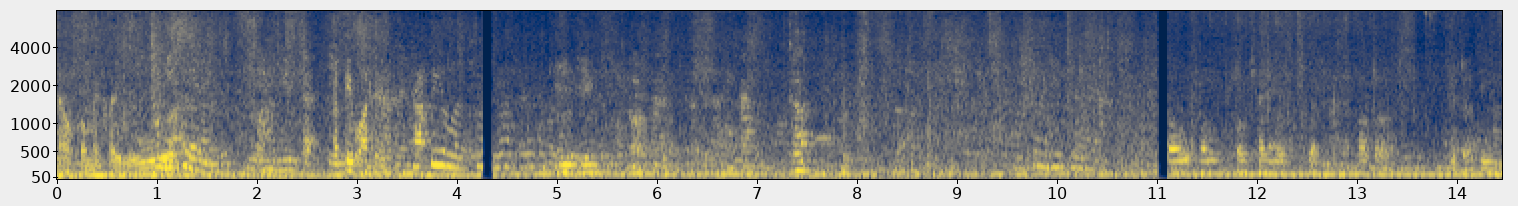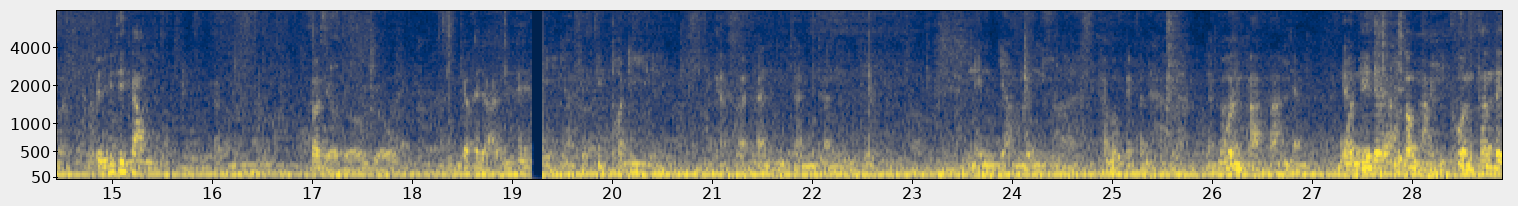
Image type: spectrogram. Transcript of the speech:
เราก็ไม่ค่อยรู้ นี่คืออะไร แฮปพี่วอร์ดเครับพี่วอร์ครับเขาเขาเขาใช้รถเกิดมาแล้วก็ก็มาจอดทิ้งไว้เป็นวิธีการนะครับก็เดี๋ยวเดี๋ยวเดี๋ยวจะขยายให้ติดพอดีเลยนะครับท่านท่านท่าน เน้นย้ำเรื่องนี้มาครับว่าเป็นปัญหาหลักแล้วก็ให้ปราบปรามอย่างวันนี้ได้ผู้ต้องหากี่คนท่านได้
